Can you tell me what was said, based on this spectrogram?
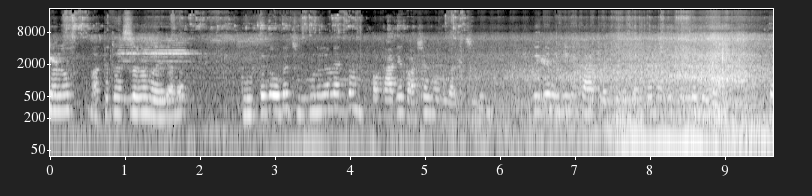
চলো, বাচ্চাটা আসলে হয়ে গেল। ঘুরতে থেকে ওটা চুলগুলো যেন একদম কাকের বাসার মতো লাগছিল। দেখে নিজেরই খারাপ লাগছিল। তো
